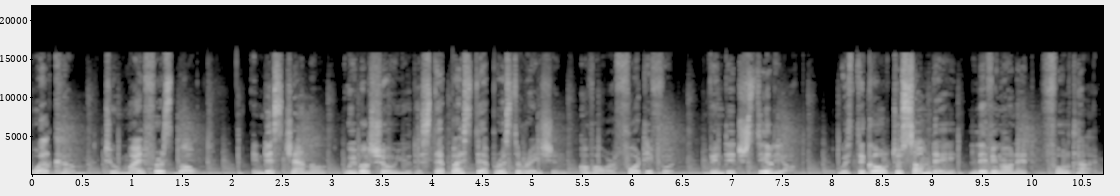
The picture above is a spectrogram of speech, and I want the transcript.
Welcome to My First Boat. In this channel, we will show you the step-by-step restoration of our 40-foot vintage steel yacht, with the goal to someday living on it full-time.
